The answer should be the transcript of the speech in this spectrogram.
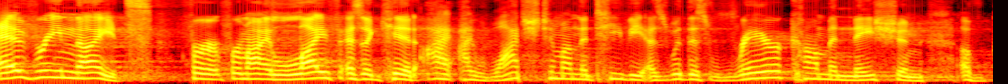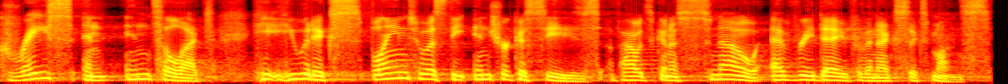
Every night, for, for my life as a kid, I, I watched him on the TV as with this rare combination of grace and intellect, he, he would explain to us the intricacies of how it's going to snow every day for the next six months.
